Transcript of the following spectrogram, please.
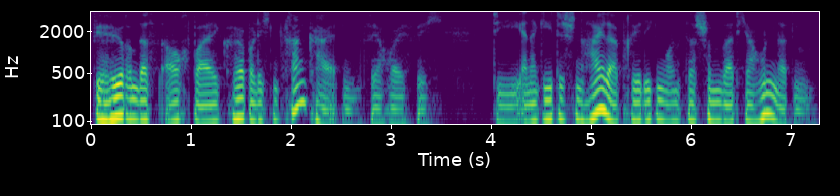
Wir hören das auch bei körperlichen Krankheiten sehr häufig, die energetischen Heiler predigen uns das schon seit Jahrhunderten.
